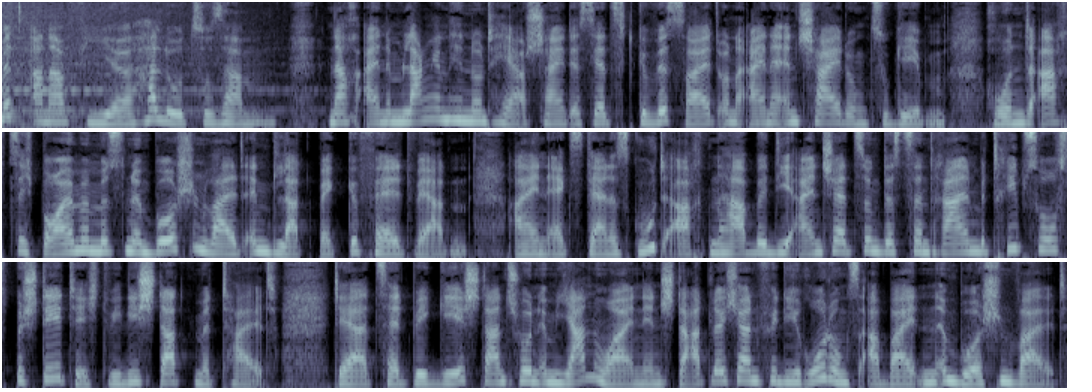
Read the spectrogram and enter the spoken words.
Mit Anna 4. Hallo zusammen. Nach einem langen Hin und Her scheint es jetzt Gewissheit und eine Entscheidung zu geben. Rund 80 Bäume müssen im Burschenwald in Gladbeck gefällt werden. Ein externes Gutachten habe die Einschätzung des zentralen Betriebshofs bestätigt, wie die Stadt mitteilt. Der ZBG stand schon im Januar in den Startlöchern für die Rodungsarbeiten im Burschenwald.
